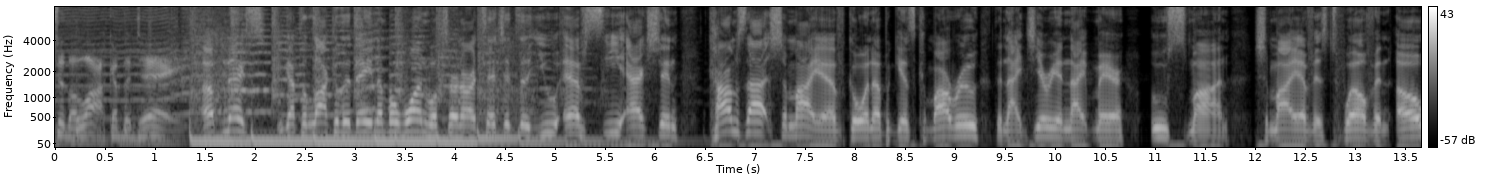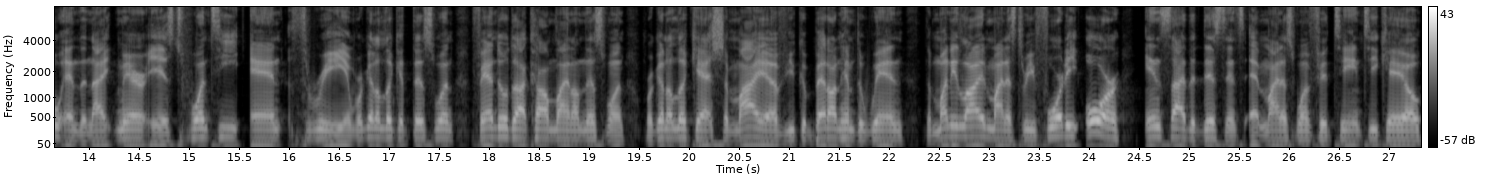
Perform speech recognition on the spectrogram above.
to the lock of the day. Up next, we got the lock of the day number one. We'll turn our attention to UFC action. Khamzat Chimaev going up against Kamaru, the Nigerian Nightmare Usman. Chimaev is 12 and 0, and the Nightmare is 20 and 3. And we're going to look at this one, FanDuel.com line on this one. We're going to look at Chimaev. You could bet on him to win the money line minus 340 or inside the distance at minus 115 TKO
